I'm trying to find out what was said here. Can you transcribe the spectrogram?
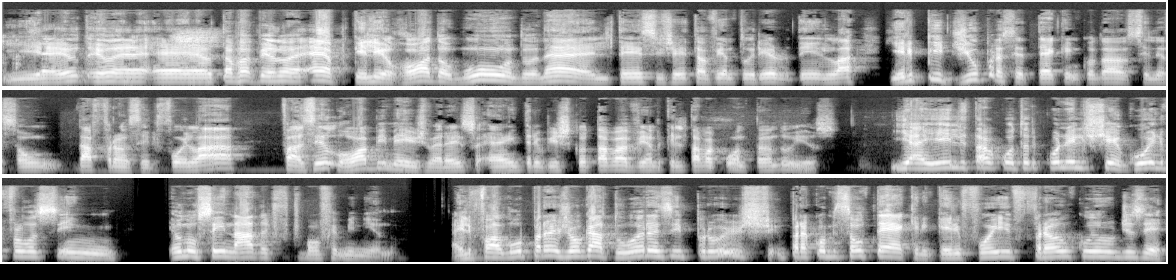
E aí eu, eu, é, é, eu tava vendo, é, porque ele roda o mundo, né? Ele tem esse jeito aventureiro dele lá. E ele pediu para ser técnico da seleção da França. Ele foi lá fazer lobby mesmo. Era isso, é a entrevista que eu tava vendo que ele tava contando isso. E aí ele tava contando quando ele chegou, ele falou assim: "Eu não sei nada de futebol feminino". Aí ele falou para jogadoras e para a comissão técnica. Ele foi franco dizer:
